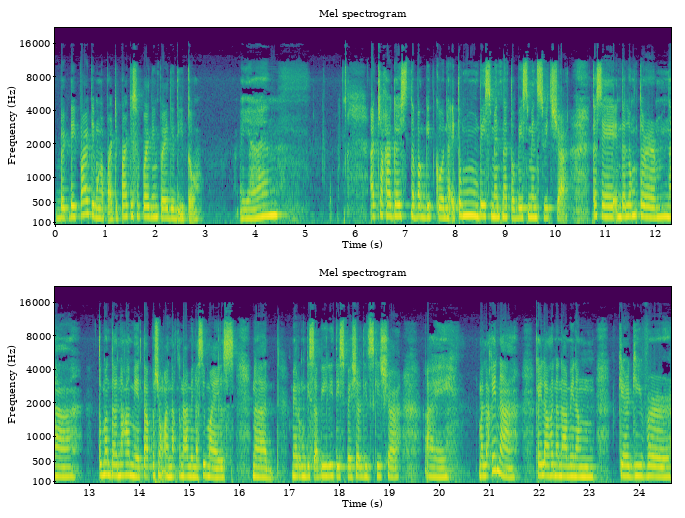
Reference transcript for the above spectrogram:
birthday party, mga party-party, so pwedeng pwede dito. Ayan. At saka guys, nabanggit ko na itong basement na to, basement suite siya. Kasi in the long term na tumanda na kami, tapos yung anak namin na si Miles na merong disability, special needs kid siya, ay malaki na. Kailangan na namin ng caregiver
